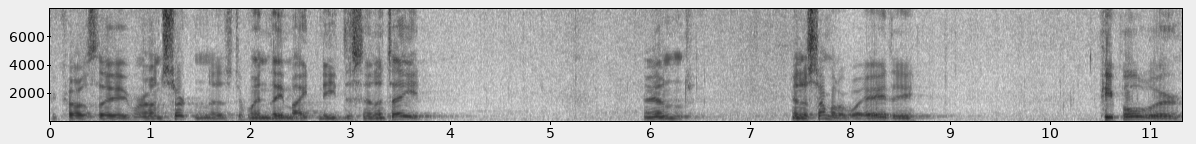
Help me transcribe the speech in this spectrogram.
because they were uncertain as to when they might need the Senate's aid. And in a similar way, the people were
